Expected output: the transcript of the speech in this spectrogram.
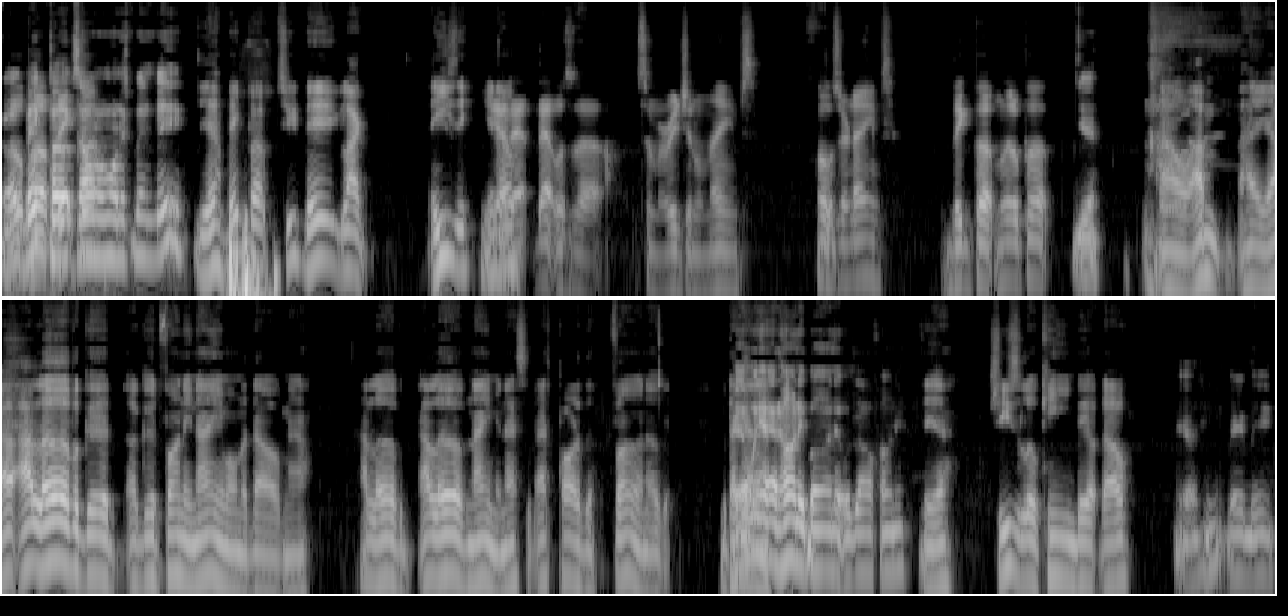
Well, big pup, big pup's the pup. only one that's been big. yeah, big pup, she's big, like easy, you yeah, know. that that was uh, some original names. What was their names? Big pup and little pup. Yeah. Oh, I'm hey, I, I love a good a good funny name on a dog now. I love I love naming. That's that's part of the fun of it. But Yeah, we a- had Honey Bun that was off Honey. yeah. She's a little keen built dog. Yeah, she ain't very big.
